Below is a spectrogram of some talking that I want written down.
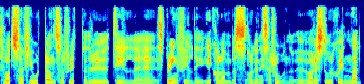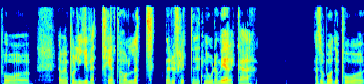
2014 så flyttade du till eh, Springfield i Columbus organisation. Eh, var det stor skillnad på, ja, men på livet helt och hållet när du flyttade till Nordamerika? Alltså både på,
